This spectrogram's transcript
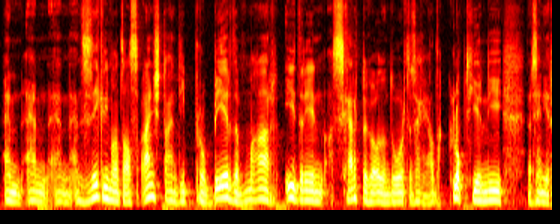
En, en, en, en zeker iemand als Einstein, die probeerde maar iedereen scherp te houden door te zeggen, ja, dat klopt hier niet, er zijn hier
